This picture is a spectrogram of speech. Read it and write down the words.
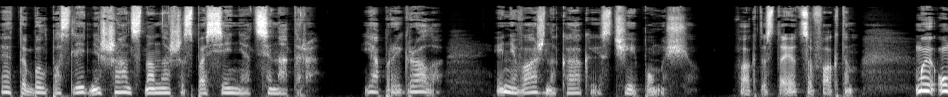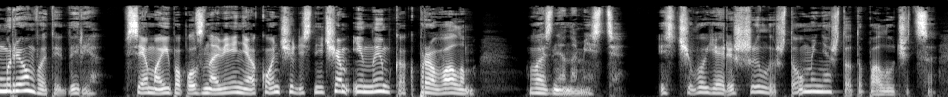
Это был последний шанс на наше спасение от сенатора. Я проиграла, и неважно как и с чьей помощью. Факт остается фактом. Мы умрем в этой дыре. Все мои поползновения окончились ничем иным, как провалом. Возня на месте. Из чего я решила, что у меня что-то получится —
